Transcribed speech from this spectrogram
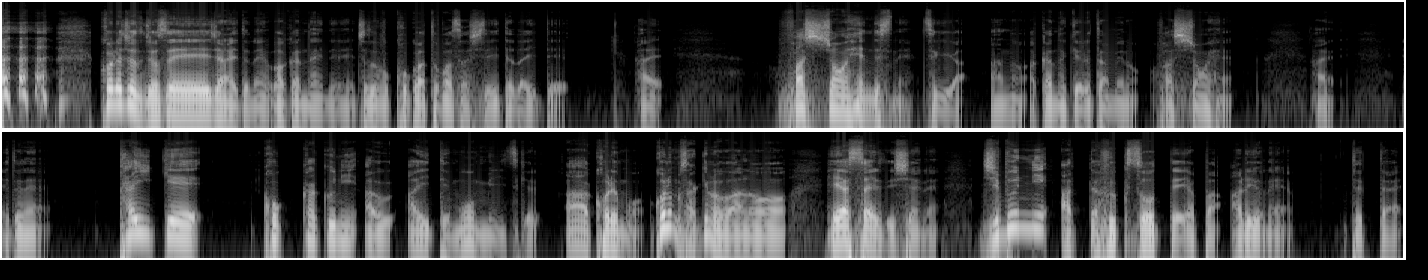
これはちょっと女性じゃないとね、わかんないんでね、ちょっとここは飛ばさせていただいて、はい。ファッション編ですね、次が。あの、垢抜けるためのファッション編。はい。えっとね、体型、骨格に合うアイテムを身につける。ああ、これも、これもさっきのあの、ヘアスタイルと一緒やね。自分に合った服装ってやっぱあるよね。絶対。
